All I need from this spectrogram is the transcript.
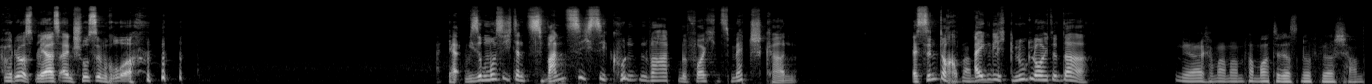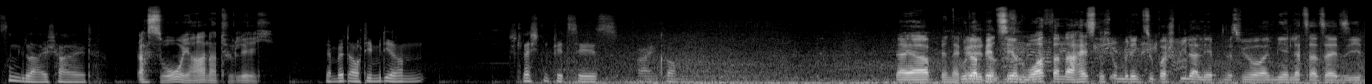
Aber du hast mehr als einen Schuss im Rohr. ja, wieso muss ich denn 20 Sekunden warten, bevor ich ins Match kann? Es sind doch Aber- eigentlich genug Leute da. Ja, ich meine, man machte das nur für Chancengleichheit. Ach so, ja, natürlich. Damit auch die mit ihren schlechten PCs reinkommen. Naja, guter das PC und War Thunder heißt nicht unbedingt super Spielerlebnis, wie man bei mir in letzter Zeit sieht.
